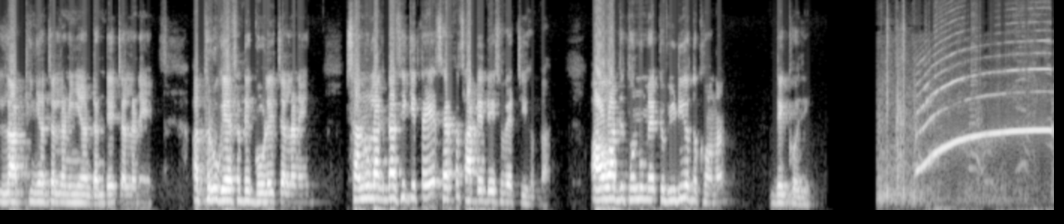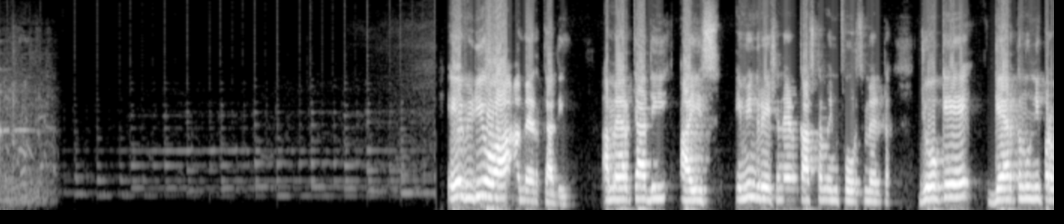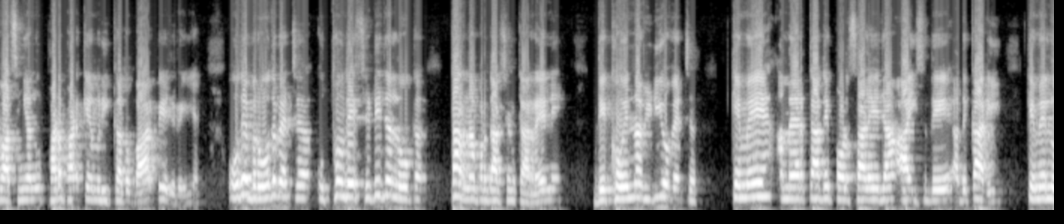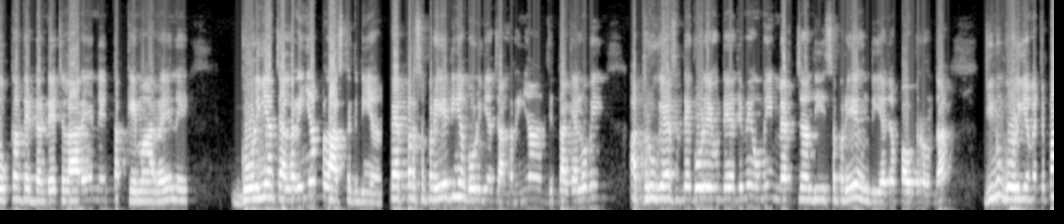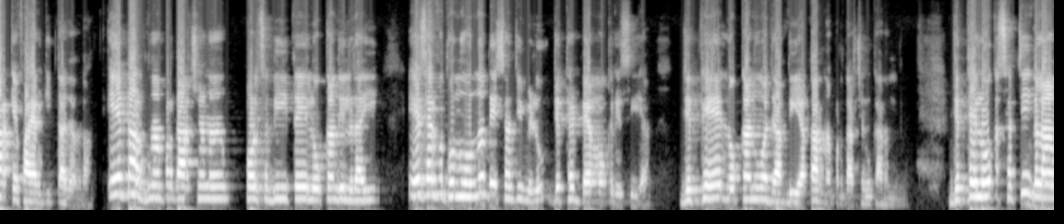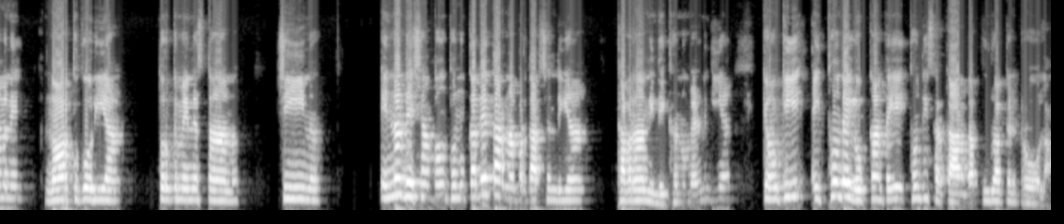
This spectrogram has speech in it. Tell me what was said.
ਲਾਠੀਆਂ ਚੱਲਣੀਆਂ, ਡੰਡੇ ਚੱਲਣੇ, ਅਥਰੂ ਗੈਸ ਦੇ ਗੋਲੇ ਚੱਲਣੇ। ਸਾਨੂੰ ਲੱਗਦਾ ਸੀ ਕਿਤੇ ਇਹ ਸਿਰਫ ਸਾਡੇ ਦੇਸ਼ ਵਿੱਚ ਹੀ ਹੁੰਦਾ। ਆਓ ਅੱਜ ਤੁਹਾਨੂੰ ਮੈਂ ਇੱਕ ਵੀਡੀਓ ਦਿਖਾਉਣਾ। ਦੇਖੋ ਜੀ। ਇਹ ਵੀਡੀਓ ਆ ਅਮਰੀਕਾ ਦੀ। America the ICE immigration and customs enforcement, ਜੋ ਕਿ ਗੈਰ ਕਾਨੂੰਨੀ ਪ੍ਰਵਾਸੀਆਂ ਨੂੰ ਫੜ ਫੜ ਕੇ ਅਮਰੀਕਾ ਤੋਂ ਬਾਹਰ ਭੇਜ ਰਹੀ ਹੈ। ਉਹਦੇ ਵਿਰੋਧ ਵਿੱਚ ਉੱਥੋਂ ਦੇ ਸਿਟੀਜ਼ਨ ਲੋਕ ਧਰਨਾ ਪ੍ਰਦਰਸ਼ਨ ਕਰ ਰਹੇ ਨੇ। ਦੇਖੋ ਇਹਨਾਂ ਵੀਡੀਓ ਵਿੱਚ ਕਿਵੇਂ ਅਮਰੀਕਾ ਦੇ ਪੁਲਿਸ ਵਾਲੇ ਜਾਂ ਆਈਸ ਦੇ ਅਧਿਕਾਰੀ ਕਿਵੇਂ ਲੋਕਾਂ ਤੇ ਡੰਡੇ ਚਲਾ ਰਹੇ ਨੇ, ਧੱਕੇ ਮਾਰ ਰਹੇ ਨੇ। ਗੋਲੀਆਂ ਚੱਲ ਰਹੀਆਂ ਪਲਾਸਟਿਕ ਦੀਆਂ, ਪੈਪਰ ਸਪਰੇਅ ਦੀਆਂ ਗੋਲੀਆਂ ਚੱਲ ਰਹੀਆਂ। ਜਿੱਦਾਂ ਕਹਿ ਲਓ ਵੀ ਅਥਰੂ ਗੈਸ ਦੇ ਗੋਲੇ ਹੁੰਦੇ ਆ, ਜਿਵੇਂ ਉਵੇਂ ਹੀ ਮਿਰਚਾਂ ਦੀ ਸਪਰੇਅ ਹੁੰਦੀ ਆ ਜਾਂ ਪਾਊਡਰ ਹੁੰਦਾ। ਜਿਹਨੂੰ ਗੋਲੀਆਂ ਵਿੱਚ ਭਰ ਕੇ ਫਾਇਰ ਕੀਤਾ ਜਾਂਦਾ। ਇਹ ਧਰਨਾ ਪ੍ਰਦਰਸ਼ਨ, ਪੁਲਿਸ ਦੀ ਤੇ ਲੋਕਾਂ ਦੀ ਲੜਾਈ, ਇਹ ਸਿਰਫ ਤੁਹਾਨੂੰ ਉਹਨਾਂ ਦੇਸ਼ਾਂ 'ਚ ਹੀ ਮਿਲੂ ਜਿੱਥੇ ਡੈਮੋਕ੍ਰੇਸੀ ਆ, ਜਿੱਥੇ ਲੋਕਾਂ ਨੂੰ ਆਜ਼ਾਦੀ ਆ ਧਰਨਾ ਪ੍ਰਦਰਸ਼ਨ ਕਰਨ ਦੀ। ਜਿੱਥੇ ਲੋਕ ਸੱਚੀ ਗੁਲਾਮ ਨੇ ਨਾਰਥ ਕੋਰੀਆ ਤੁਰਕਮੇਨਿਸਤਾਨ ਚੀਨ ਇਹਨਾਂ ਦੇਸ਼ਾਂ ਤੋਂ ਤੁਹਾਨੂੰ ਕਦੇ ਧਰਨਾ ਪ੍ਰਦਰਸ਼ਨ ਦੀਆਂ ਖਬਰਾਂ ਨਹੀਂ ਦੇਖਣ ਨੂੰ ਮਿਲਣਗੀਆਂ, ਕਿਉਂਕਿ ਇੱਥੋਂ ਦੇ ਲੋਕਾਂ ਤੇ, ਇੱਥੋਂ ਦੀ ਸਰਕਾਰ ਦਾ ਪੂਰਾ ਕੰਟਰੋਲ ਆ।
